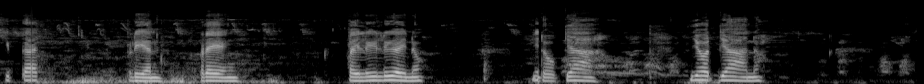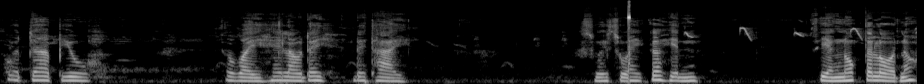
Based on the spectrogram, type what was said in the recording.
คลิปได้เปลี่ยนแปลง ไปเรื่อยๆเนาะนี่ดอกหญ้ายอดหญ้าเนาะยอดหญ้าปิวสวัยให้เราได้ได้ถ่าย สวยๆก็เห็น เสียงนกตลอดเนาะ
